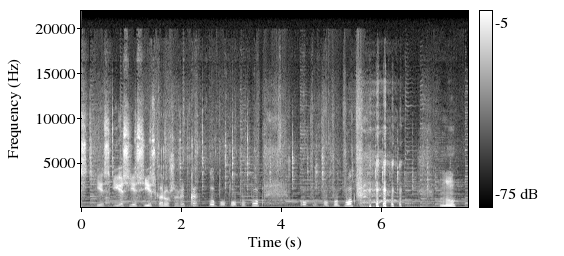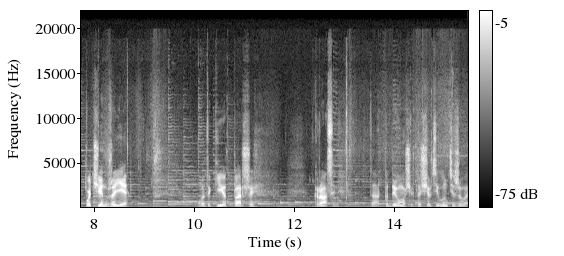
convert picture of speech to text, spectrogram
Есть, есть, есть, есть, есть хорошая рыбка. Оп, оп, оп, оп, оп. Оп, оп, оп, оп, оп. Ну, почин вже є. Отакий от перший Красень. Так, подивимося, хто ще в цій лунці живе.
